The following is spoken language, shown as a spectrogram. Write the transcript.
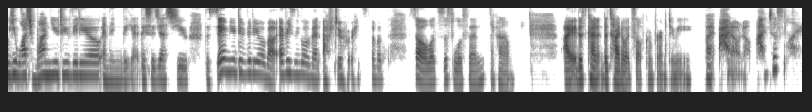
you watch one YouTube video and then they get they suggest you the same YouTube video about every single event afterwards. About so let's just listen. I kind of I this kind of the title itself confirmed to me. But I don't know. I'm just like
